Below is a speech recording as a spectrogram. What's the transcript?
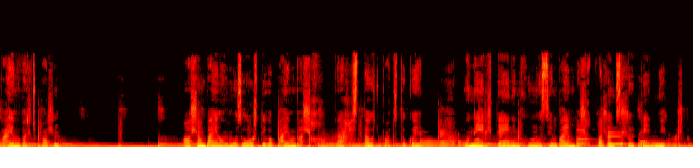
баян болж болно. Олон баян хүмүүс өөртөө баян болох байх ёстой гэж боддоггүй юм. Үнэн эрэхтэй энэ нь хүмүүсийн баян болох гол үндслүүдийн нэг болдог.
